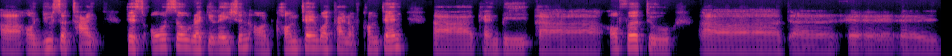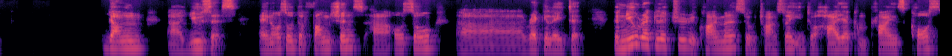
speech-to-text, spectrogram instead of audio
uh, on user time, there's also regulation on content, what kind of content uh, can be uh, offered to uh, young uh, users. And also the functions are also regulated. The new regulatory requirements will translate into higher compliance costs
